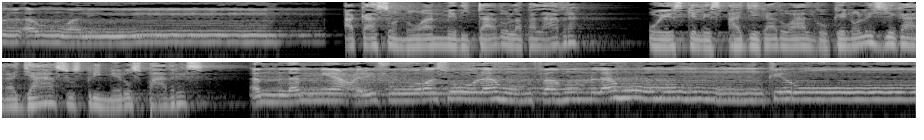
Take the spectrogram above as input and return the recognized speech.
الأولين ¿Acaso no han meditado la palabra? ¿O es que les ha llegado algo que no les llegara ya a sus primeros padres? أم لم يعرفوا رسولهم فهم له منكرون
